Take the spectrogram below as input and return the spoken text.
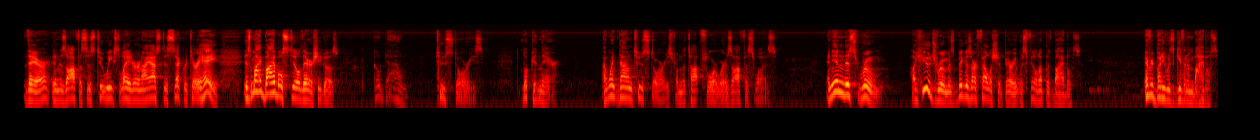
there in his offices two weeks later, and I asked his secretary, Hey, is my Bible still there? She goes, Go down two stories. Look in there. I went down two stories from the top floor where his office was. And in this room, a huge room as big as our fellowship area was filled up with Bibles. Everybody was giving them Bibles.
